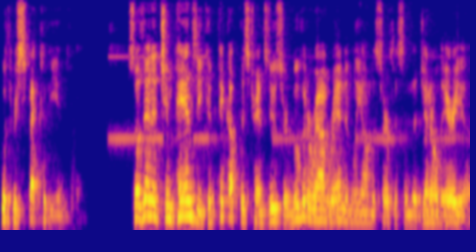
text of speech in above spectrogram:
with respect to the implant. So then a chimpanzee could pick up this transducer, move it around randomly on the surface in the general area.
